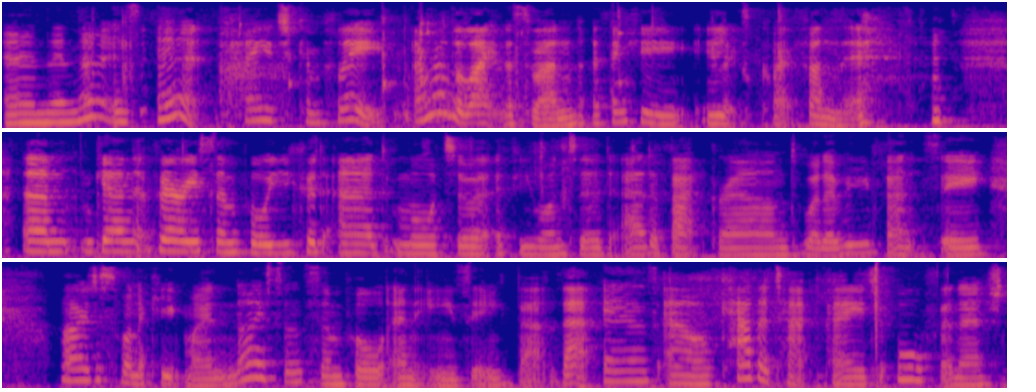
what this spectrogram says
And then that is it, page complete. I rather like this one. I think he, he looks quite fun there. um, again, very simple. You could add more to it if you wanted, add a background, whatever you fancy. I just want to keep mine nice and simple and easy. But that is our cat attack page all finished.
